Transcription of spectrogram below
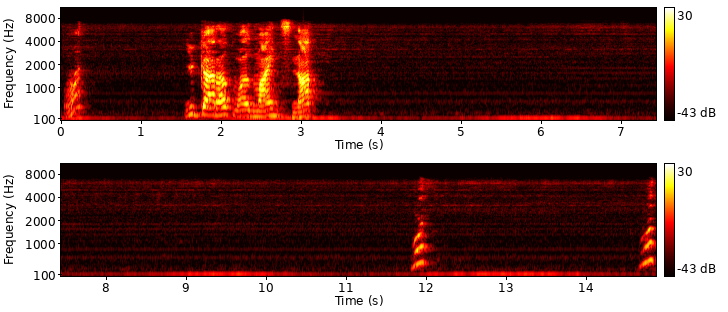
What? You got out while mine's not. What? What?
